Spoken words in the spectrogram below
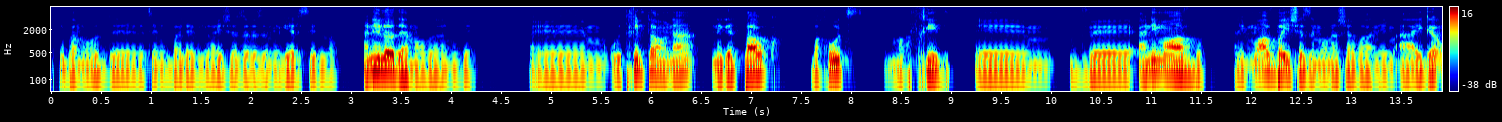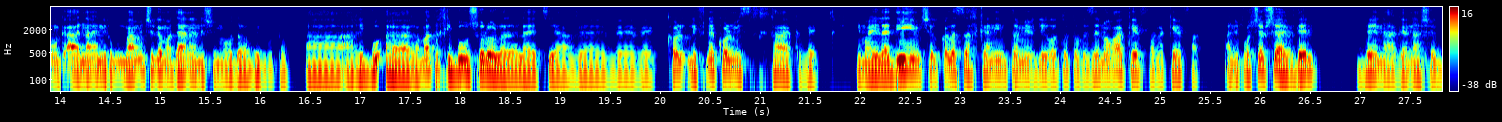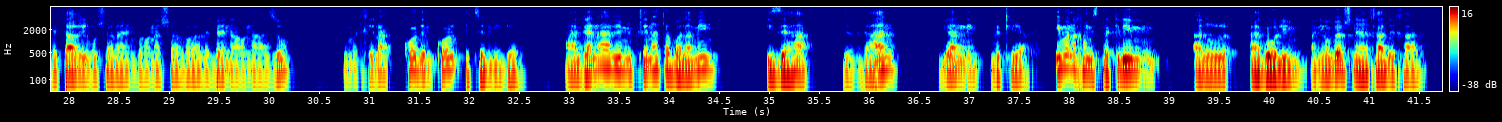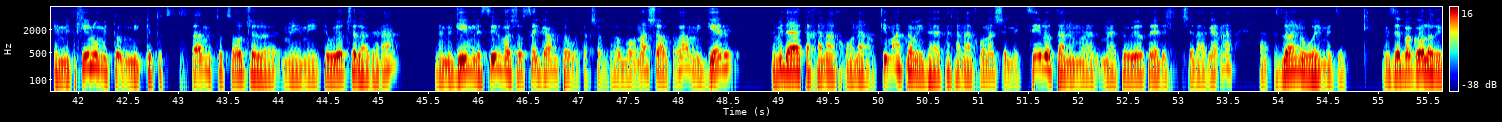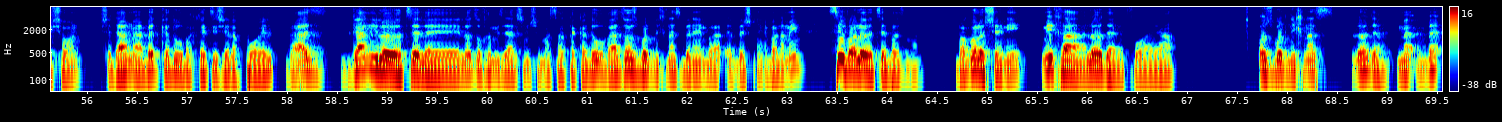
חיבה מאוד רצינית בלב לאיש הזה וזה מיגל סילבה. אני לא יודע מה עובר על מיגל. הוא התחיל את העונה נגד פאוק בחוץ, מפחיד, ואני מאוהב בו. אני מאוהב באיש הזה מעונה שעברה, אני, אני, מאמין שגם עדיין אנשים מאוד אוהבים אותו. הריבו, רמת החיבור שלו ליציאה, ולפני כל משחק, ועם הילדים של כל השחקנים תמיד לראות אותו, וזה נורא כיף על הכיפאק. אני חושב שההבדל בין ההגנה של בית"ר ירושלים בעונה שעברה לבין העונה הזו, היא מתחילה קודם כל אצל מיגל. ההגנה הרי מבחינת הבלמים היא זהה, זה דהן, גני וקריאף. אם אנחנו מסתכלים על הגולים, אני עובר שנייה אחד אחד, הם התחילו כתוצאה מתוצאות של, מטעויות של ההגנה, ומגיעים לסילבה שעושה גם טעות. עכשיו, בעונה שעברה, מיגל תמיד היה תחנה אחרונה, כמעט תמיד היה תחנה אחרונה שמציל אותנו מה, מהטעויות האלה של ההגנה, אז לא היינו רואים את זה. אם זה בגול הראשון, שדן מאבד כדור בחצי של הפועל, ואז גני לא יוצא, ל... לא זוכר מי זה היה שם שמסר את הכדור, ואז אושבולד נכנס ביניהם בשני בלמים, סילבה לא יוצא בזמן. בגול השני, מיכה לא יודע איפה הוא היה, אושבולד נכנס, לא יודע,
